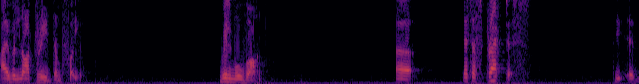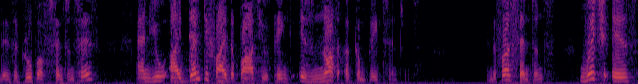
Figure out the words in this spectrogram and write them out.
I will not read them for you we'll move on uh, let us practice uh, there's a group of sentences and you identify the part you think is not a complete sentence in the first sentence which is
